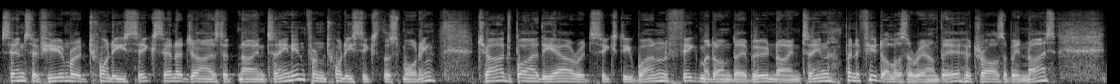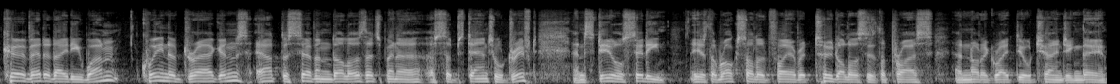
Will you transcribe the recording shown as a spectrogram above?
Sense of Humour at 26. Energised at 19. In from 26 this morning. Charged by the hour at 61. Figment on debut 19. Been a few dollars around there. Her trials have been nice. Curvette at 81. Queen of Dragons out to $7. That's been a, a substantial drift. And Steel City is the rock solid favourite. $2 is the price and not a great deal changing there.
